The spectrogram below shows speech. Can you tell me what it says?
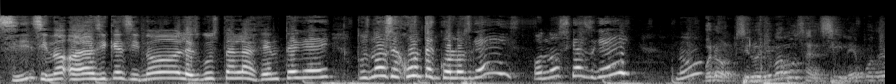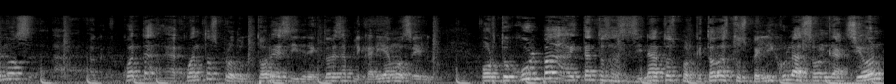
Sí, si no, así que si no les gusta la gente gay, pues no se junten con los gays o no seas gay, ¿no? Bueno, si lo llevamos al cine, podemos ¿a, cuántos productores y directores aplicaríamos el por tu culpa hay tantos asesinatos porque todas tus películas son de acción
